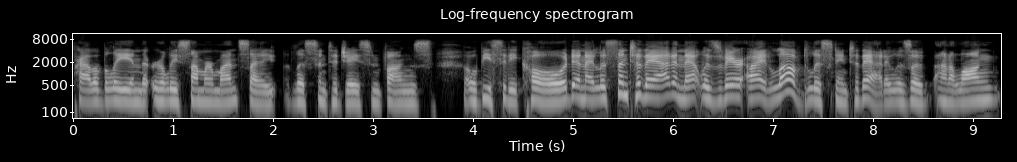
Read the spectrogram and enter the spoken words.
probably in the early summer months, I listened to Jason Fung's obesity code and I listened to that and that was very I loved listening to that. It was a on a long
